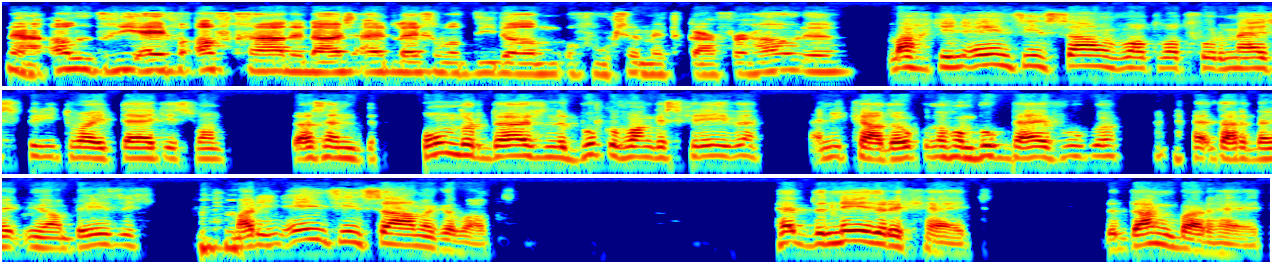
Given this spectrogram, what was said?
nou, alle drie even afgaan en nou eens uitleggen wat die dan, of hoe ze met elkaar verhouden. Mag ik in één zin samenvatten wat voor mij spiritualiteit is? Want daar zijn honderdduizenden boeken van geschreven. En ik ga er ook nog een boek bijvoegen. Daar ben ik nu aan bezig. Maar in één zin samengevat. Heb de nederigheid, de dankbaarheid,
